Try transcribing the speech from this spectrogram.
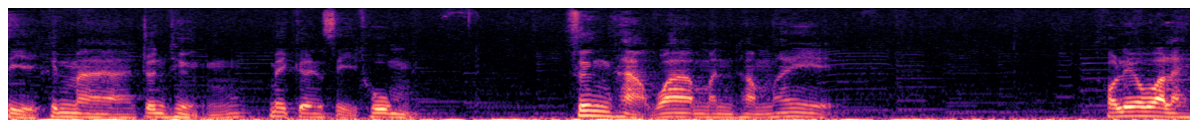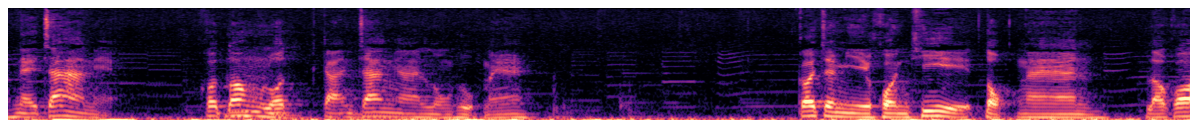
สี่ขึ้นมาจนถึงไม่เกินสี่ทุ่ม ซึ่งถามว่ามันทำให้เขาเรียกว่าอะไรนายจ้างเนี่ยก็ต้องอืมลดการจ้างงานลงถูกไหมก็จะมีคนที่ตกงาน แล้วก็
